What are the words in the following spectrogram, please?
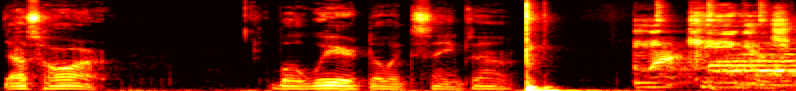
That's hard, but weird though at the same time. King in the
